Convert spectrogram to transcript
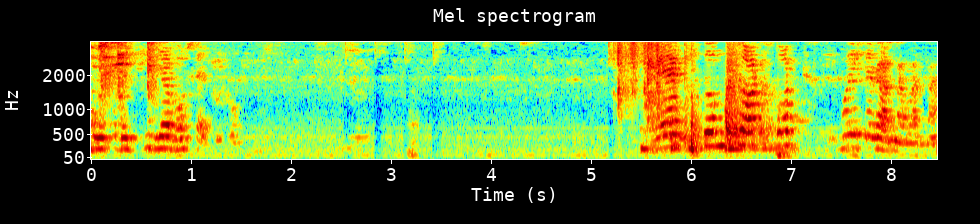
ওখানে করে ঝিঙ্গা দিব। একদম চটপট হয়েছে রান্না বান্না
